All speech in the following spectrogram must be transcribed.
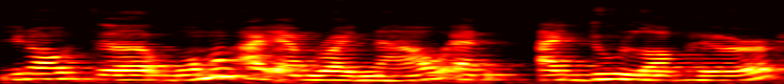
you know the woman I am right now and I do love her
